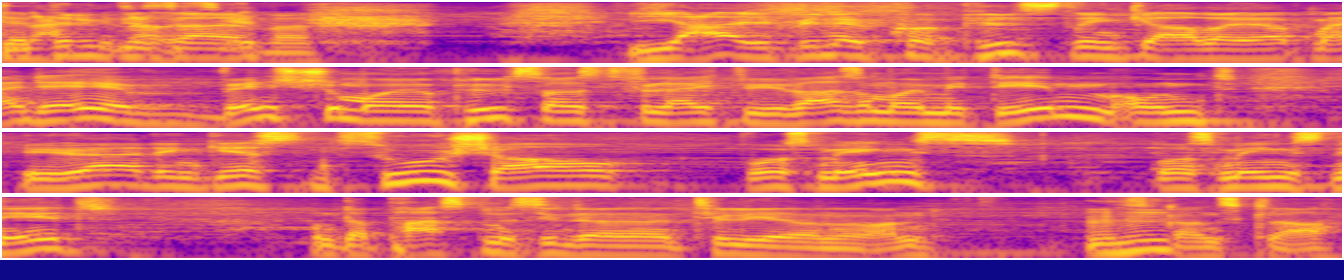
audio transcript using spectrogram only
der trinkt das einmal. Ja, ich bin ja kein Pilztrinker, aber er hat gemeint, ey, wenn du schon mal ein Pilz hast, vielleicht, wie war's mal mit dem? Und ich höre den Gästen zu, schau, was mengen's, was mengen's nicht. Und da passt man sich dann natürlich dann an. Das mhm. ist ganz klar.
